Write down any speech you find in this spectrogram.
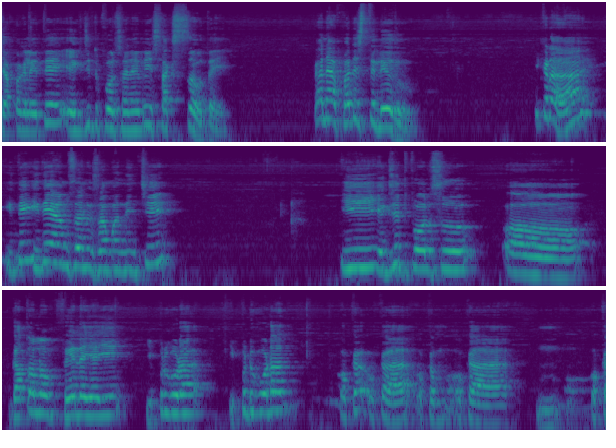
చెప్పగలిగితే ఎగ్జిట్ పోల్స్ అనేవి సక్సెస్ అవుతాయి. కానీ ఆ పరిస్థితి లేదు. ఇక్కడ ఇదే ఇదే అంశానికి సంబంధించి ఈ ఎగ్జిట్ పోల్స్ గతంలో ఫెయిల్ అయ్యాయి. ఇప్పుడు కూడా ఇప్పుడు కూడా ఒక ఒక ఒక ఒక ఒక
